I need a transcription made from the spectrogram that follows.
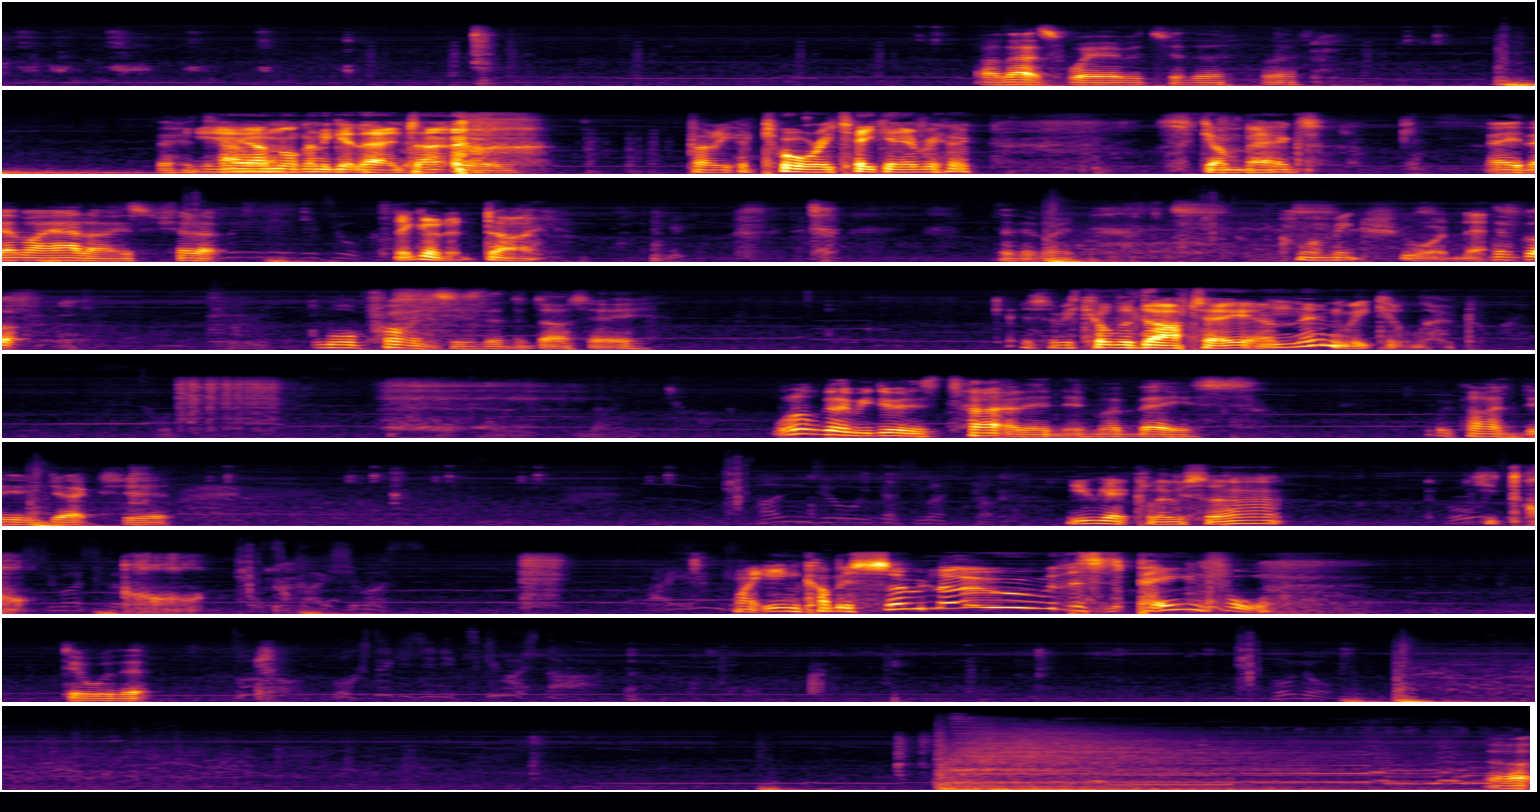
Oh, that's way over to the left. The Yeah, I'm not gonna get that in time. Bloody Hattori taking everything. Scumbags. Hey, they're my allies. Shut up. They're gonna die. No, they won't. I want to make sure that. They've got more provinces than the Date. Okay, so we kill the Date and then we kill the What I'm gonna be doing is turtling in my base. We can't do jack shit. You get closer. My income is so low. This is painful. deal with it. Uh,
